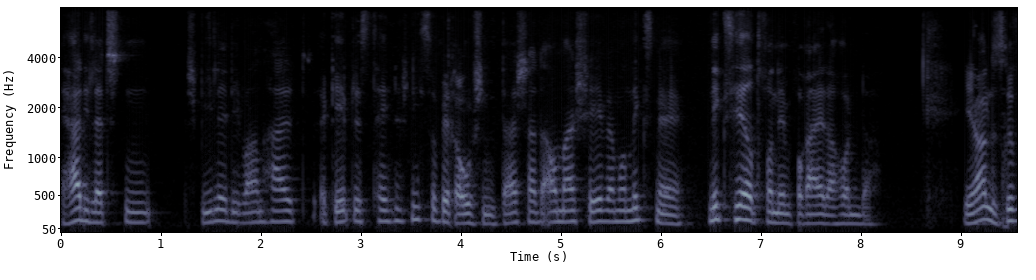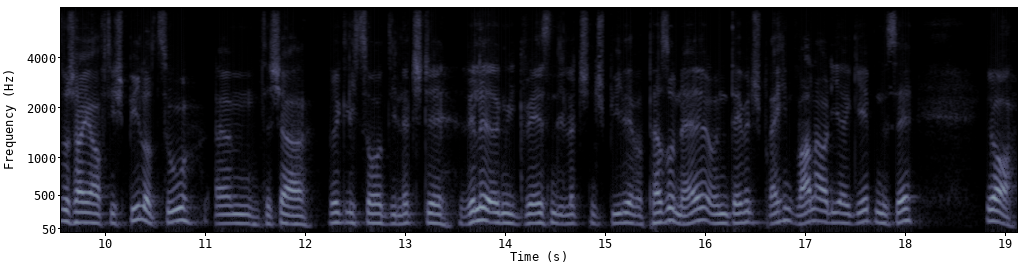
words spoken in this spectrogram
ja, die letzten Spiele, die waren halt ergebnistechnisch nicht so berauschend. Da ist halt auch mal schön, wenn man nichts mehr, nichts hört von dem Verein der Honda. Ja, und das trifft wahrscheinlich auf die Spieler zu. Ähm, das ist ja wirklich so die letzte Rille irgendwie gewesen, die letzten Spiele personell und dementsprechend waren auch die Ergebnisse. Ja,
